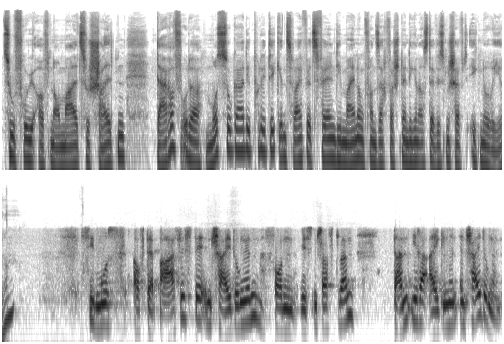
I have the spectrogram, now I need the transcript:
zu früh auf normal zu schalten. Darf oder muss sogar die Politik in Zweifelsfällen die Meinung von Sachverständigen aus der Wissenschaft ignorieren? Sie muss auf der Basis der Entscheidungen von Wissenschaftlern dann ihre eigenen Entscheidungen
